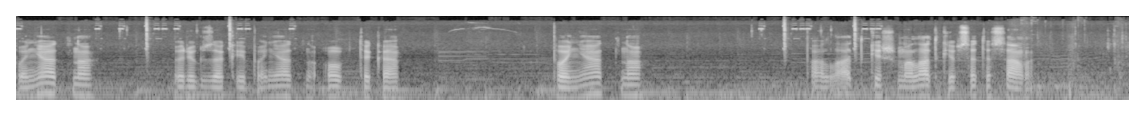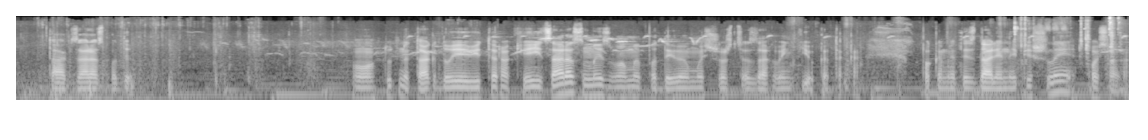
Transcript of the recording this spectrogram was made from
понятно. Рюкзаки понятно. Оптика. Понятно. Палатки, шмалатки, все те саме. Так, зараз подив... О, тут не так дує вітер. Окей. Зараз ми з вами подивимось, що ж це за гвинтівка така. Поки ми десь далі не пішли. Ось вона.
